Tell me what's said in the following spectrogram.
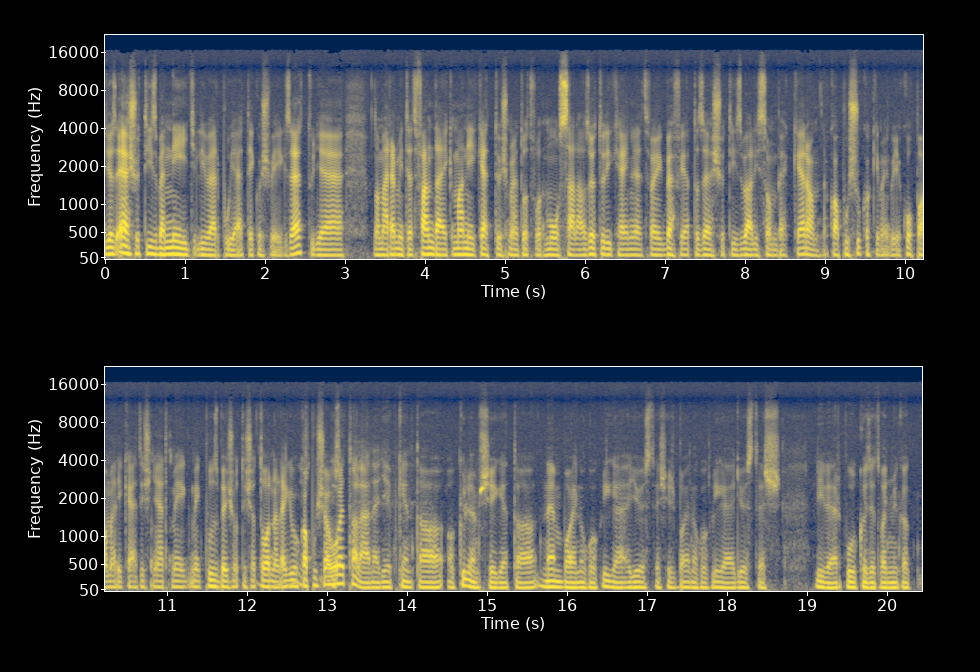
Ugye az első tízben négy Liverpool játékos végzett, ugye na már említett Van Dijk, Mané kettős mellett ott volt Mo Salah az ötödik helyen, illetve még befért az első tízbe Alison Becker, a kapusuk, aki meg ugye Copa Amerikát is nyert, még, még pluszba is ott is a torna legjobb kapusa és, volt. És talán egyébként a, a különbséget a nem bajnokok ligája győztes és bajnokok ligája győztes Liverpool között, vagy mondjuk a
